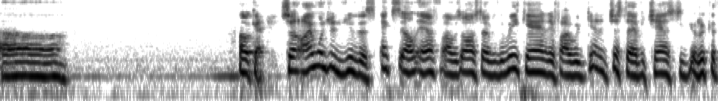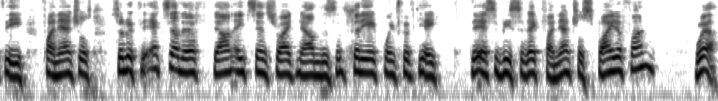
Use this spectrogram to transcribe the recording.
uh, Okay, so I wanted to do this XLF. I was asked over the weekend if I would get it just to have a chance to look at the financials. So look, the XLF down eight cents right now. There's a 38.58. The S&P Select Financial SPDR Fund. Well,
